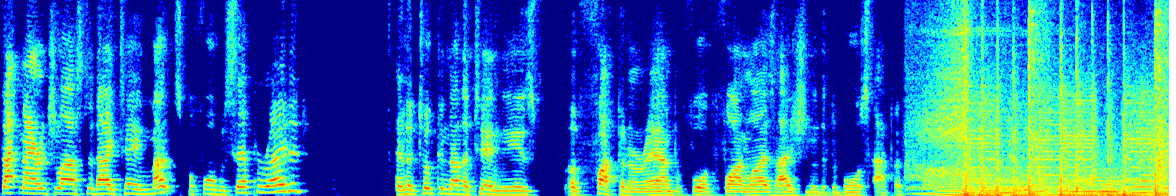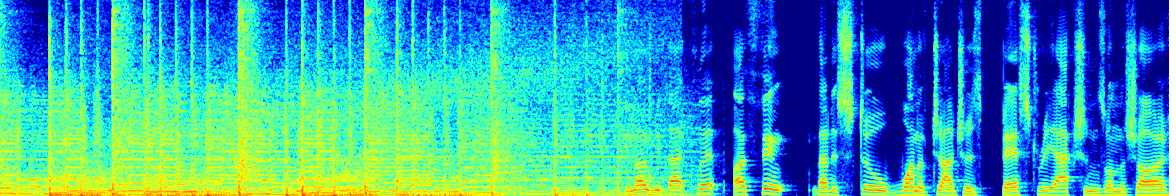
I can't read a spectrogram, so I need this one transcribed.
that marriage lasted 18 months before we separated. And it took another 10 years of fucking around before the finalization of the divorce happened. You know, with that clip, I think that is still one of Judge's best reactions on the show.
